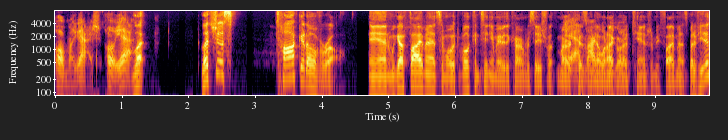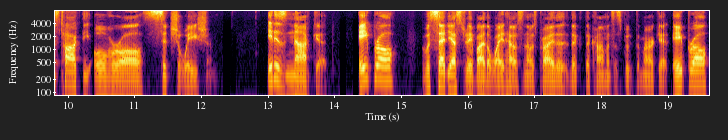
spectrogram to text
oh my gosh. Oh yeah. Let Let's just talk it overall. And we got five minutes, and we'll, we'll continue maybe the conversation with Marc because yeah, we know we're not going on a tangent. It'll be five minutes. But if you just talk the overall situation, it is not good. April was said yesterday by the White House, and that was probably the, the, the comments that spooked the market. April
